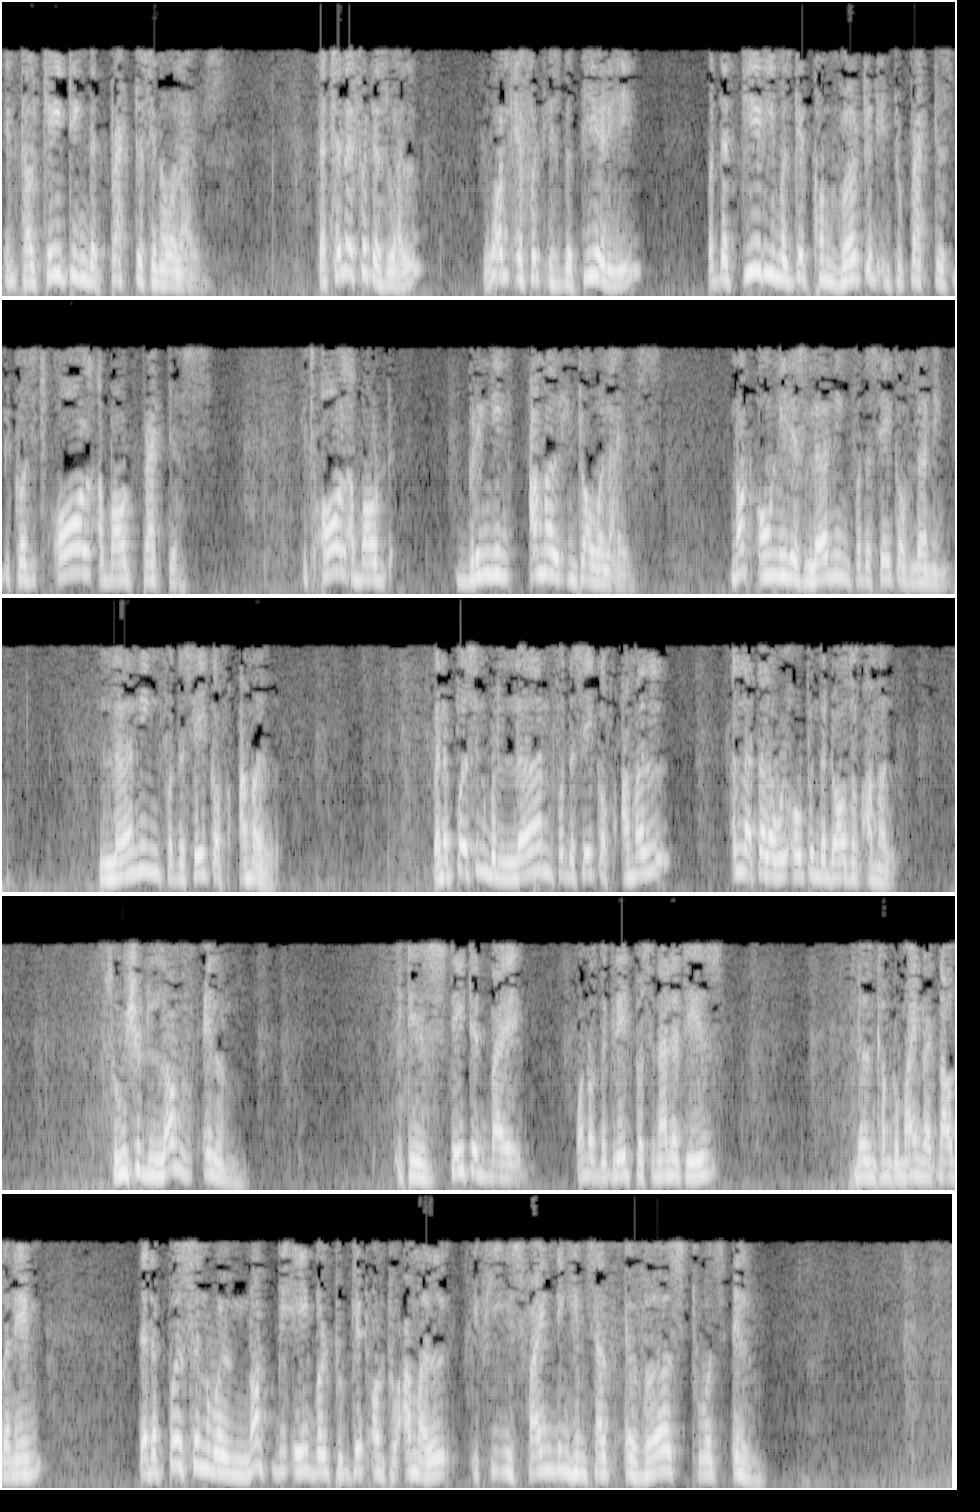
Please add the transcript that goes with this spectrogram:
inculcating that practice in our lives. That's an effort as well. One effort is the theory, but the theory must get converted into practice because it's all about practice. It's all about bringing amal into our lives. Not only just learning for the sake of learning learning for the sake of amal. When a person will learn for the sake of amal, Allah Ta'ala will open the doors of amal. So we should love ilm. It is stated by one of the great personalities, doesn't come to mind right now the name, that a person will not be able to get onto amal if he is finding himself averse towards ilm.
